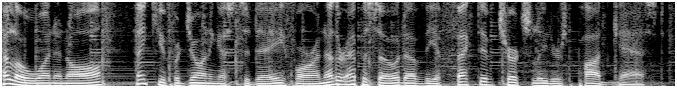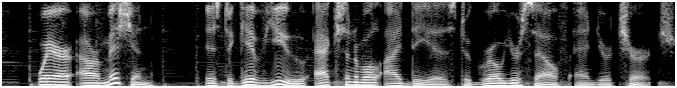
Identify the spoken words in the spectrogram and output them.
Hello, one and all. Thank you for joining us today for another episode of the Effective Church Leaders Podcast, where our mission is to give you actionable ideas to grow yourself and your church.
